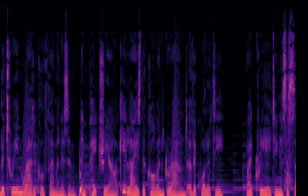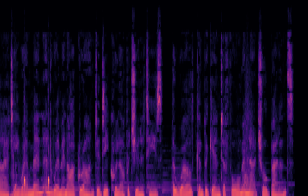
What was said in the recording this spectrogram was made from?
Between radical feminism and patriarchy lies the common ground of equality. By creating a society where men and women are granted equal opportunities, the world can begin to form a natural balance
